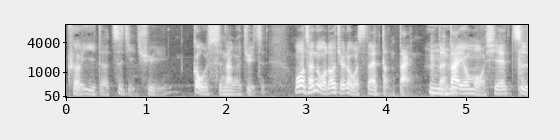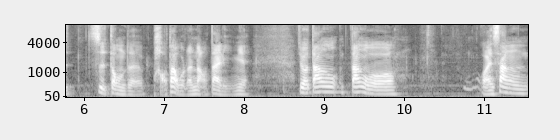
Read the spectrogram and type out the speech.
刻意的自己去构思那个句子，某种程度我都觉得我是在等待，等待有某些自自动的跑到我的脑袋里面。就当当我晚上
